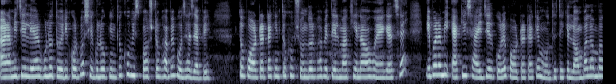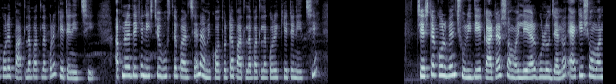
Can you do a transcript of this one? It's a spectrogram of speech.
আর আমি যে লেয়ারগুলো তৈরি করব সেগুলো কিন্তু খুব স্পষ্টভাবে বোঝা যাবে। তো পরোটাটা কিন্তু খুব সুন্দরভাবে তেল মাখিয়ে নেওয়া হয়ে গেছে। এবার আমি একই সাইজের করে পরোটাটাকে মধ্যে থেকে লম্বা লম্বা করে পাতলা পাতলা করে কেটে নিচ্ছি। আপনারা দেখে নিশ্চয়ই বুঝতে পারছেন আমি কতটা পাতলা পাতলা করে কেটে নিচ্ছি। চেষ্টা করবেন ছুরি দিয়ে কাটার সময় লেয়ারগুলো যেন একই সমান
